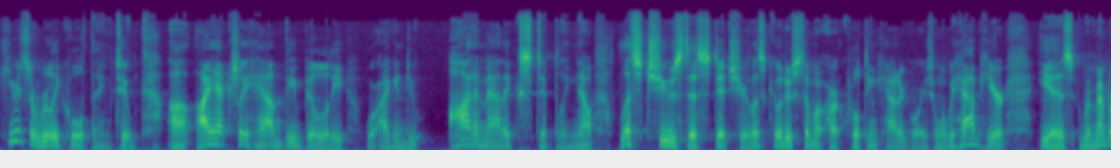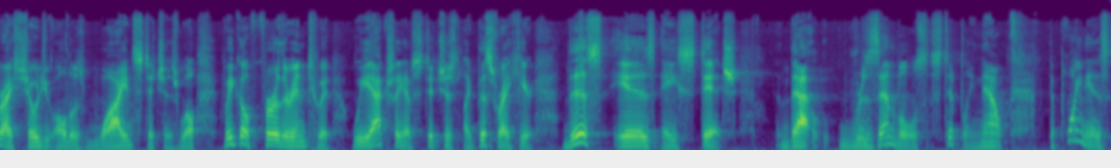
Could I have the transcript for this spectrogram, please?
here's a really cool thing too. Uh, I actually have the ability where I can do automatic stippling. Now let's choose this stitch here. Let's go to some of our quilting categories. And what we have here is, remember I showed you all those wide stitches. Well, if we go further into it, we actually have stitches like this right here. This is a stitch that resembles stippling. Now, the point is,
